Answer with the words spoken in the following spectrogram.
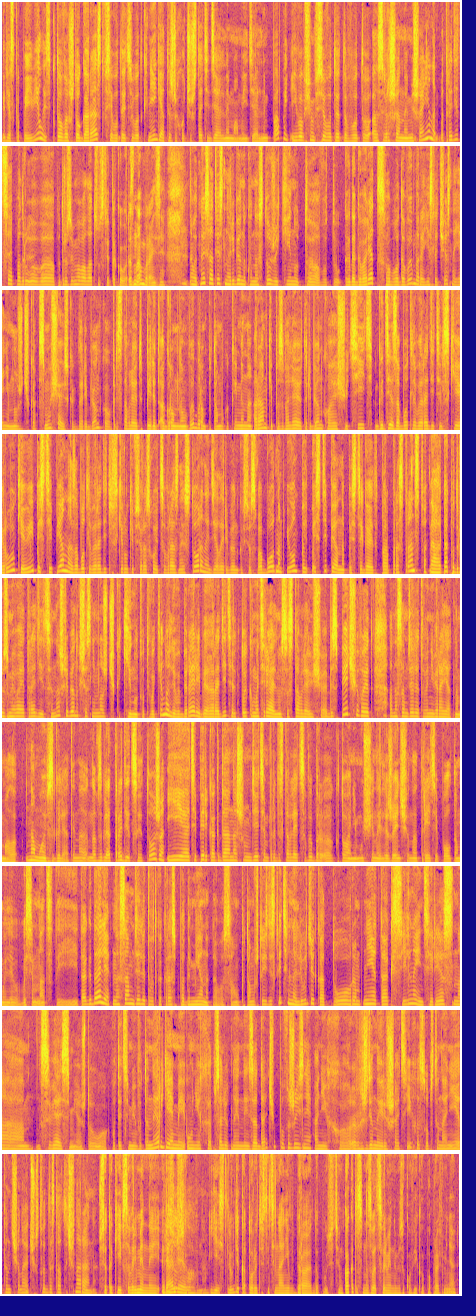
резко появилось, кто во что гораст, все вот эти вот книги, а ты же хочешь стать идеальной мамой, идеальным папой. И, в общем, все вот это вот а, совершенная мешанина. Традиция подру э, подразумевала отсутствие такого разнообразия. Вот. Ну и, соответственно, ребенок у нас тоже кинут, вот когда говорят свобода выбора, если честно, я немножечко смущаюсь, когда ребенка представляют перед огромным выбором, потому как именно рамки позволяют ребенку ощутить, где заботливые родительские руки, и постепенно заботливые родительские руки все расходятся в разные стороны, делая ребенка все свободным, и он постепенно постигает пространство, а так подразумевает традиции. Наш ребенок сейчас немножечко кинут, вот его кинули, выбирай, родитель только материальную составляющую обеспечивает, а на самом деле этого невероятно мало, на мой взгляд, и на, на взгляд традиции тоже. И теперь, когда нашим детям предоставляется выбор, э, кто они, мужчина или женщина, третий пол там или восемнадцатый и так далее, на самом деле это вот как раз подмена того самого, потому что есть действительно люди, которым не так сильно интересна связь между вот этими вот энергиями, у них абсолютно иные задачи по жизни, они их э, рождены решать их, и, собственно, они это начинают чувствовать достаточно рано. Все-таки в современной реалии есть люди, которые действительно они выбирают, допустим, как это называется современным языком, Вика, поправь меня,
